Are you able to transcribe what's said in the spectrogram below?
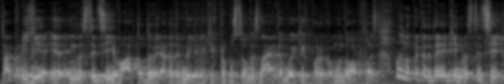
Так є е, інвестиції, варто довіряти тим людям, яких припустимо, ви знаєте, або яких порекомендував хтось. Вони, наприклад, деякі інвестиції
